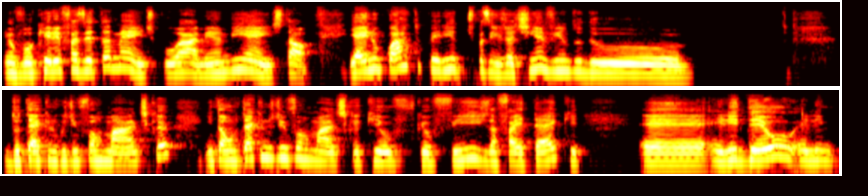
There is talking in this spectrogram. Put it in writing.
eu vou querer fazer também, tipo, ah, meio ambiente tal. E aí no quarto período, tipo assim, eu já tinha vindo do do técnico de informática. Então, o técnico de informática que eu, que eu fiz da Fitec, é, ele deu, ele,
